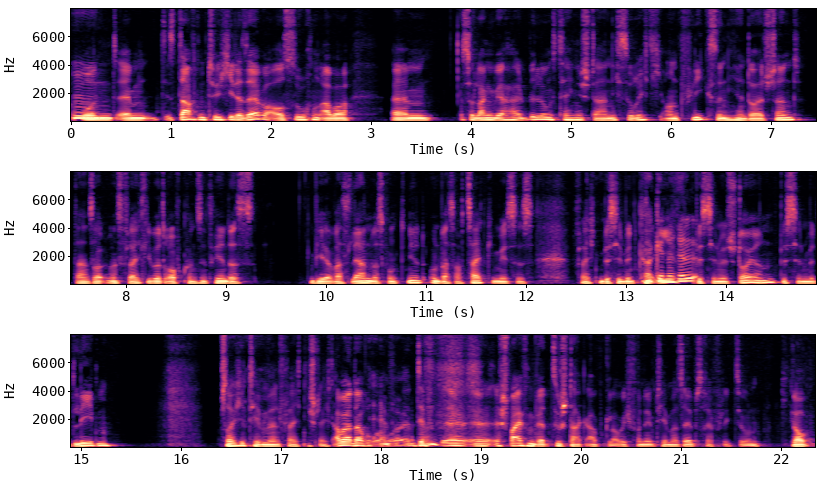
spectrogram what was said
mm. und ähm, das darf natürlich jeder selber aussuchen, aber ähm, solange wir halt bildungstechnisch da nicht so richtig on fleek sind hier in Deutschland, dann sollten wir uns vielleicht lieber darauf konzentrieren, dass wir was lernen, was funktioniert und was auch zeitgemäß ist. Vielleicht ein bisschen mit KI, ein ja, bisschen mit Steuern, ein bisschen mit Leben. Solche Themen wären vielleicht nicht schlecht. Aber darum äh, äh, äh, schweifen wir zu stark ab, glaube ich, von dem Thema Selbstreflexion. Ich glaube,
